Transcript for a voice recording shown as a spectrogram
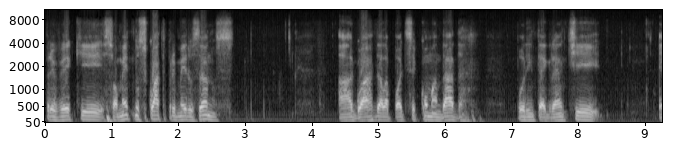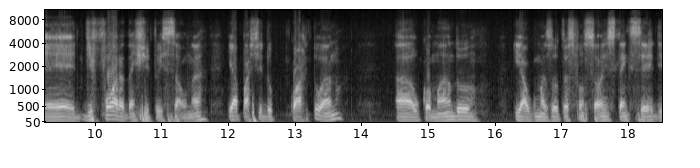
prevê que somente nos quatro primeiros anos a guarda ela pode ser comandada por integrante é, de fora da instituição, né? E a partir do quarto ano, ah, o comando e algumas outras funções têm que ser de,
